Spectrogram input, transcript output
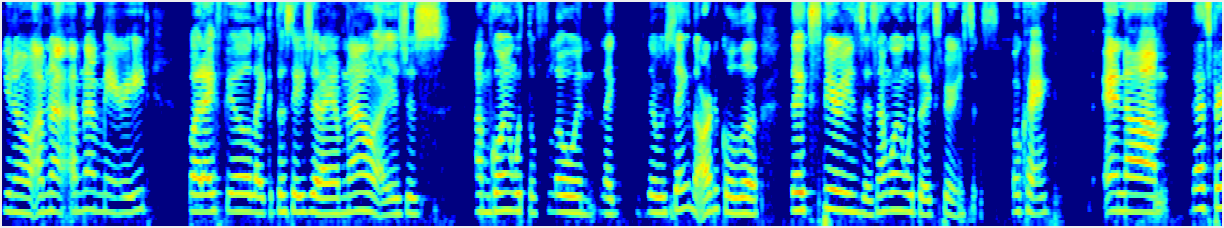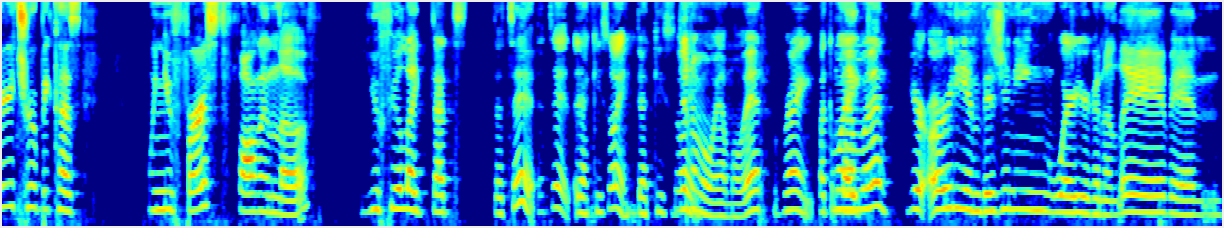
you know, I'm not I'm not married, but I feel like at the stage that I am now, it's just I'm going with the flow and like they were saying in the article, the the experiences. I'm going with the experiences. Okay. And um that's very true because when you first fall in love, you feel like that's that's it. That's it. De aquí soy. De aquí soy. Yo no me voy a mover. Right. ¿Para qué me voy a mover? you're already envisioning where you're gonna live and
